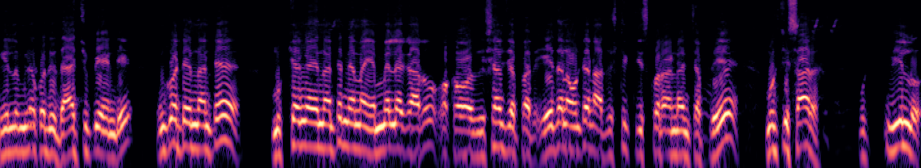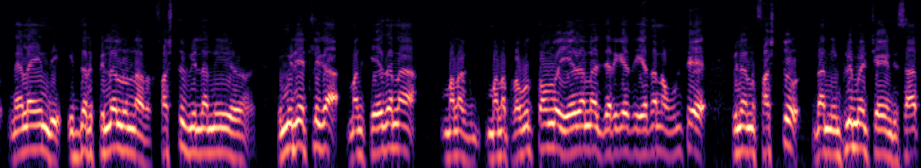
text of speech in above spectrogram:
వీళ్ళ మీద కొద్దిగా దయ చూపియండి. ఇంకోటి ఏంటంటే ముఖ్యంగా ఏంటంటే నిన్న ఎమ్మెల్యే గారు ఒక విషయం చెప్పారు. ఏదైనా ఉంటే నా దృష్టికి తీసుకురండి అని చెప్పి. ముఖ్య సార్ వీళ్ళు నెల అయింది ఇద్దరు పిల్లలు ఉన్నారు. ఫస్ట్ వీళ్ళని ఇమీడియట్లీగా మనకి ఏదైనా మన మన ప్రభుత్వంలో ఏదైనా జరిగేది ఏదైనా ఉంటే వీళ్ళని ఫస్ట్ దాన్ని ఇంప్లిమెంట్ చేయండి సార్.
